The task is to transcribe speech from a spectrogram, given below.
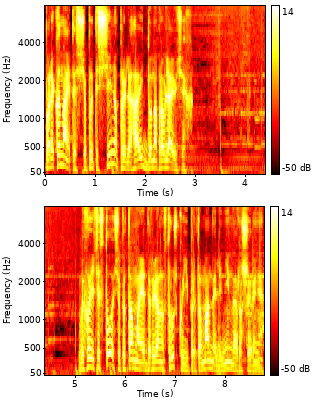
Переконайтесь, що плити щільно прилягають до направляючих. Виходячи з того, що плита має дерев'яну стружку і притаманне лінійне розширення.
